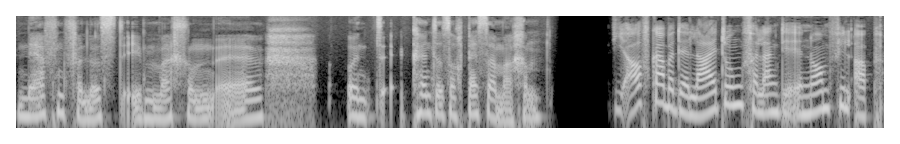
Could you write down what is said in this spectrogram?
Nervenverlust eben machen äh, und könnte es auch besser machen. Die Aufgabe der Leitung verlangt ihr enorm viel ab.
